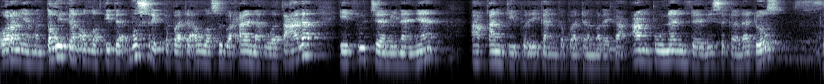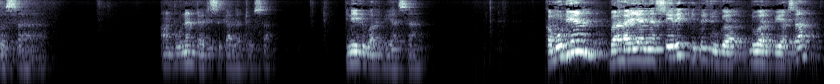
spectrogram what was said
orang yang mentauhidkan Allah tidak musyrik kepada Allah Subhanahu wa taala itu jaminannya akan diberikan kepada mereka ampunan dari segala dos, dosa. Ampunan dari segala dosa. Ini luar biasa. Kemudian bahayanya syirik itu juga luar biasa.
